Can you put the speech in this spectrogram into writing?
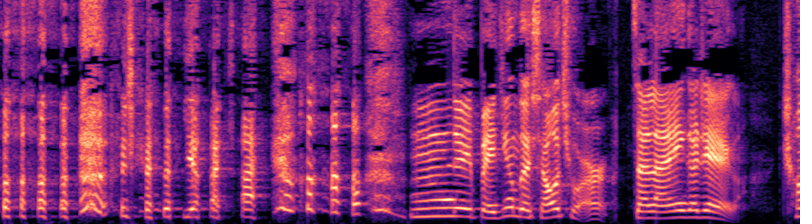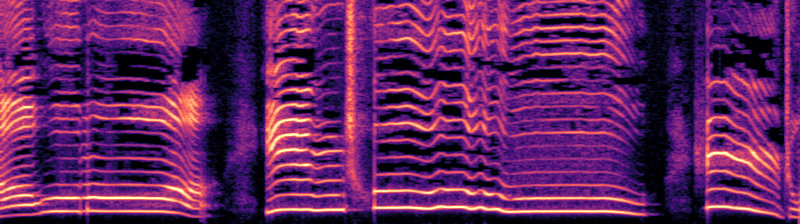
哈哈哈哈，白菜，哈哈哈，嗯，这北京的小曲儿，再来一个这个，愁莫映出。日转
